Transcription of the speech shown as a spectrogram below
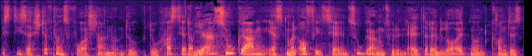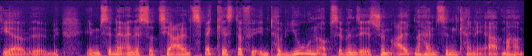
bist dieser Stiftungsvorstand und du, du hast ja damit ja. Zugang, erstmal offiziellen Zugang zu den älteren Leuten und konntest dir äh, im Sinne eines sozialen Zweckes dafür interviewen, ob sie, wenn sie jetzt schon im Altenheim sind, keine Erben haben,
